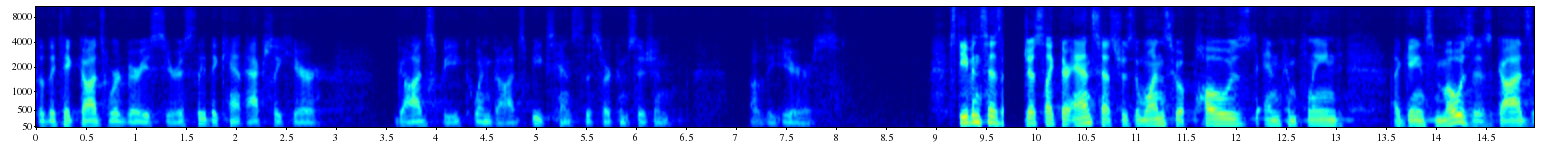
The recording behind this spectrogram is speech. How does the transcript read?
Though they take God's word very seriously, they can't actually hear God speak when God speaks, hence the circumcision of the ears. Stephen says, just like their ancestors, the ones who opposed and complained against Moses, God's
